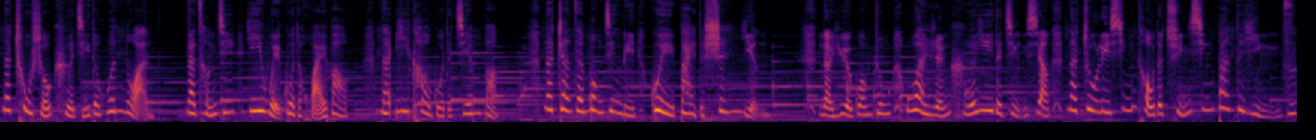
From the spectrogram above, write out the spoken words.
那触手可及的温暖，那曾经依偎过的怀抱，那依靠过的肩膀，那站在梦境里跪拜的身影，那月光中万人合一的景象，那伫立心头的群星般的影子，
